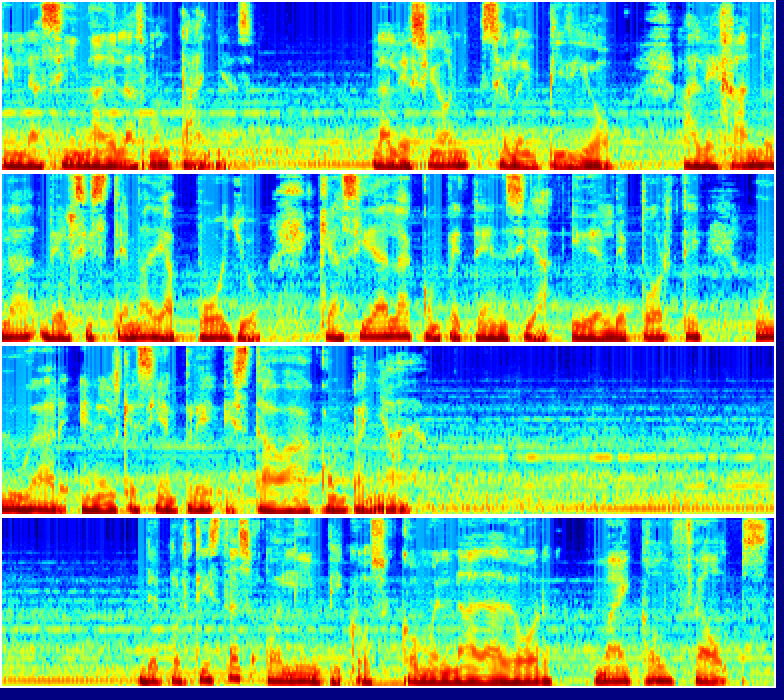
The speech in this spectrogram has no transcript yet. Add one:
en la cima de las montañas. La lesión se lo impidió, alejándola del sistema de apoyo que hacía la competencia y del deporte un lugar en el que siempre estaba acompañada. Deportistas olímpicos como el nadador Michael Phelps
